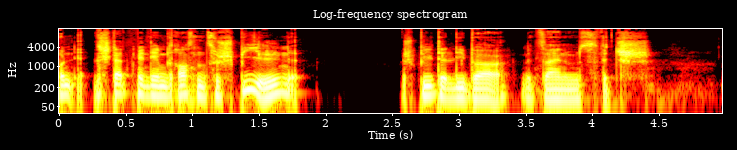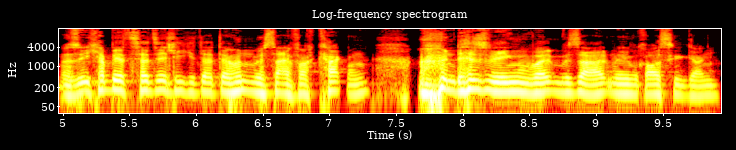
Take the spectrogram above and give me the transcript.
und statt mit dem draußen zu spielen, spielt er lieber mit seinem Switch. Also ich habe jetzt tatsächlich gedacht, der Hund müsste einfach kacken. Und deswegen ist er halt mit ihm rausgegangen.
